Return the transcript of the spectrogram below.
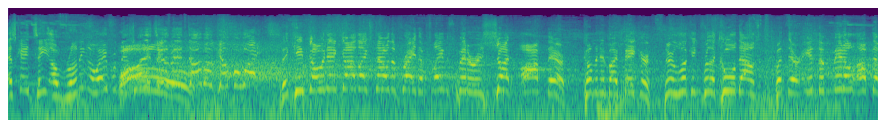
SKT are running away from this one. It's going to be a double kill for Whites. They keep going in. Godlike's now in the fray. The Flame Spitter is shut off there. Coming in by Faker. They're looking for the cooldowns, but they're in the middle of the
